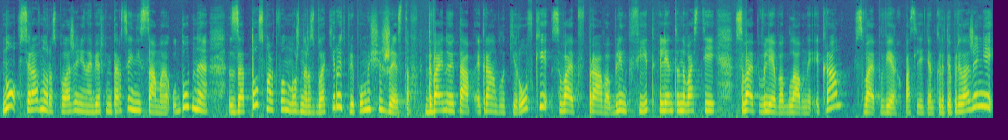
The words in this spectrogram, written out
но все равно расположение на верхнем торце не самое удобное, зато смартфон можно разблокировать при помощи жестов. Двойной этап экран блокировки, свайп вправо Blink Fit, лента новостей, свайп влево главный экран, свайп вверх, последнее открытое приложение.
